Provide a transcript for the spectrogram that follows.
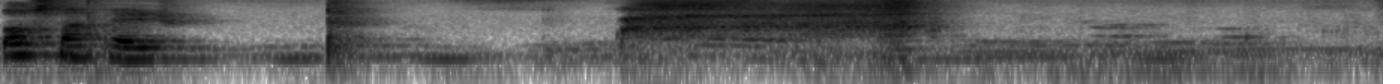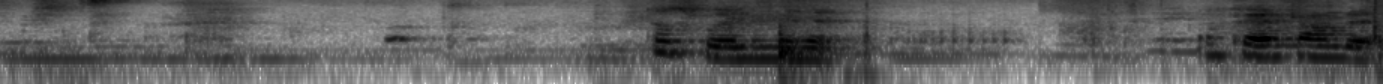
lost my page. Just wait a minute. Okay, I found it.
